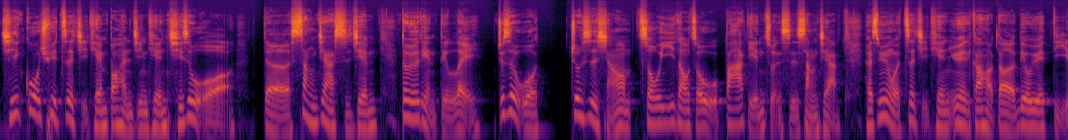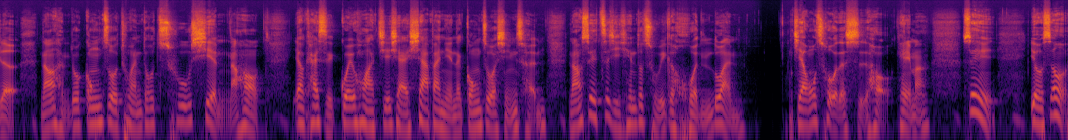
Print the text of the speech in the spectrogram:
其实过去这几天，包含今天，其实我的上架时间都有点 delay，就是我就是想要周一到周五八点准时上架，可是因为我这几天因为刚好到了六月底了，然后很多工作突然都出现，然后要开始规划接下来下半年的工作行程，然后所以这几天都处于一个混乱。交错的时候，可以吗？所以有时候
